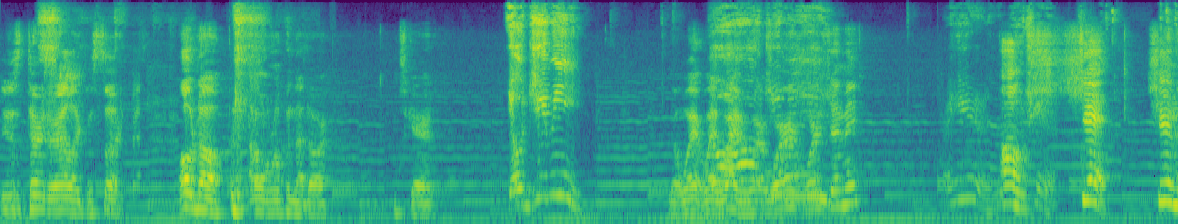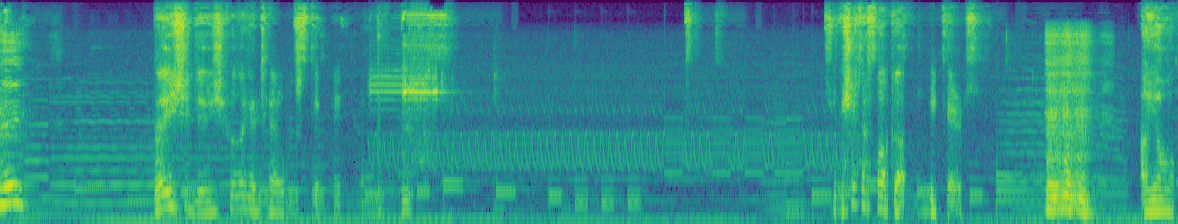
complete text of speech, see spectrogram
You just turned around like, what's up? Oh no, I don't want to open that door. I'm scared. yo, Jimmy! Yo, wait, wait, wait, Oh, where, where, where's Jimmy? Right here. Oh right here. shit, Jimmy. What you should do, you should put like a terrible stick in So we shut the fuck up. Nobody cares. oh Oh, yo,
